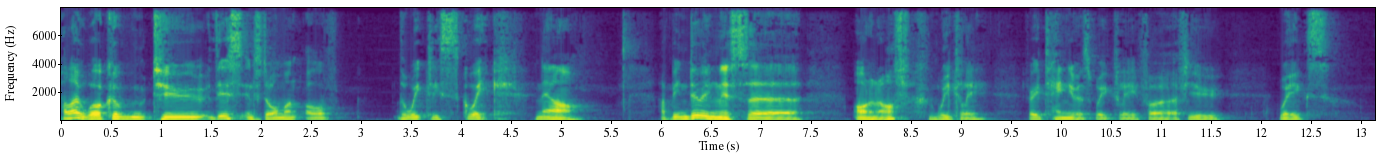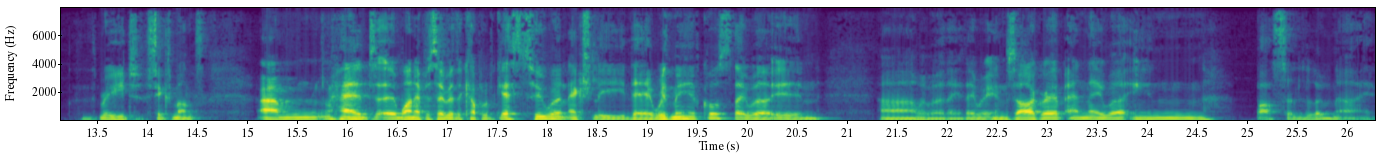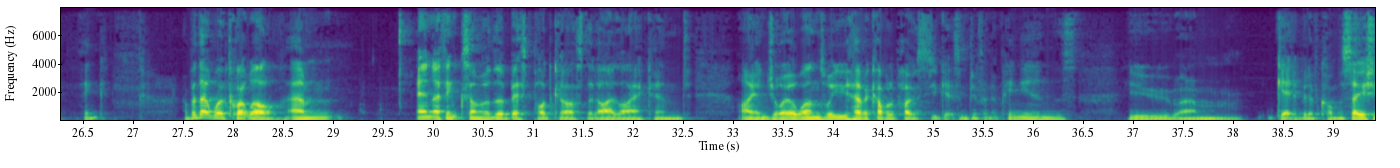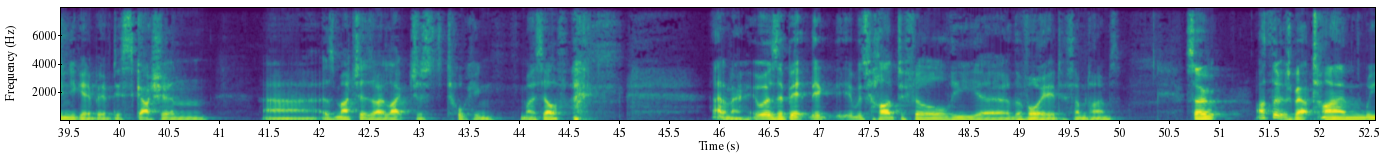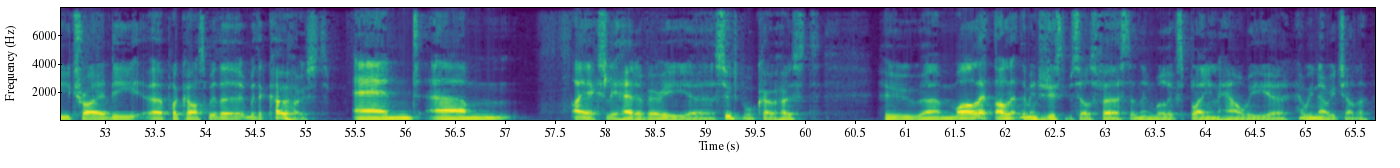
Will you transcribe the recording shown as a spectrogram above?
Hello, welcome to this installment of the Weekly Squeak. Now, I've been doing this uh, on and off weekly, very tenuous weekly for a few weeks, read six months. Um, I had uh, one episode with a couple of guests who weren't actually there with me, of course. They were in, uh, where were they? They were in Zagreb and they were in Barcelona, I think. But that worked quite well. Um, and I think some of the best podcasts that I like and I enjoy are ones where you have a couple of hosts. You get some different opinions, you um, get a bit of conversation, you get a bit of discussion. Uh, as much as I like just talking myself, I don't know. It was a bit. It, it was hard to fill the uh, the void sometimes. So I thought it was about time we tried the uh, podcast with a with a co-host, and um, I actually had a very uh, suitable co-host who. Um, well, I'll let, I'll let them introduce themselves first, and then we'll explain how we uh, how we know each other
